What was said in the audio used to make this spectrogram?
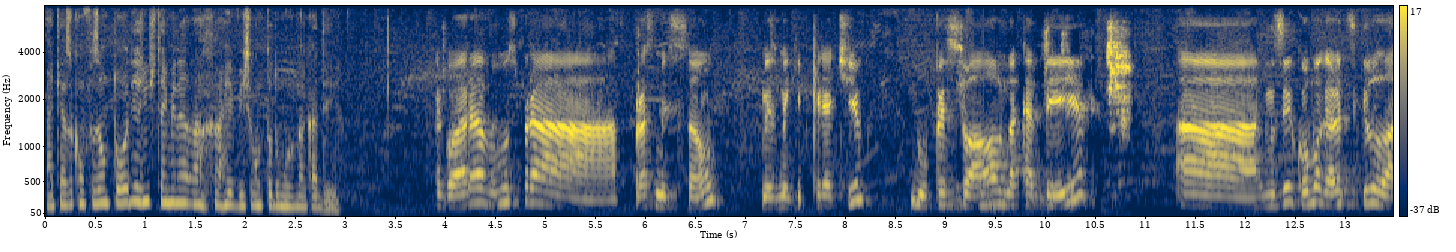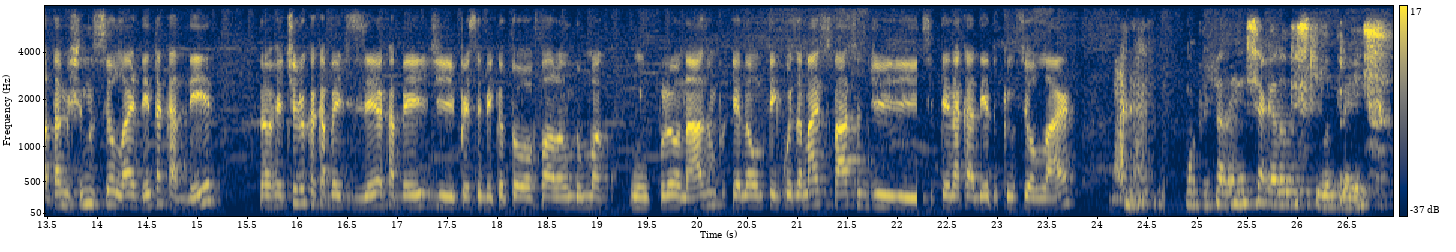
Aí tem essa confusão toda e a gente termina a, a revista com todo mundo na cadeia. Agora vamos pra próxima edição, mesma equipe criativa, o pessoal na cadeia. Ah, não sei como a garota esquilo lá tá mexendo no celular dentro da cadeia. Não, retiro o que eu acabei de dizer, acabei de perceber que eu tô falando uma, um pleonasmo, porque não tem coisa mais fácil de se ter na cadeia do que um celular. Uma preferência a garota esquilo pra isso.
